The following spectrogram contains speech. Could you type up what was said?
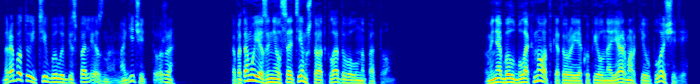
На работу идти было бесполезно, магичить тоже. А потому я занялся тем, что откладывал на потом. У меня был блокнот, который я купил на ярмарке у площади,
